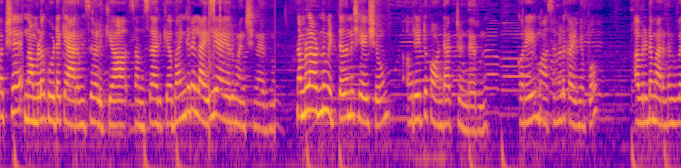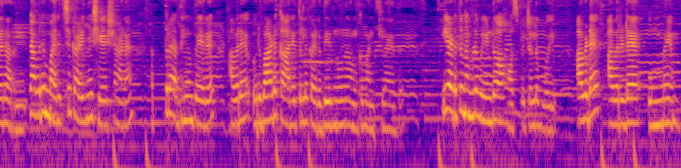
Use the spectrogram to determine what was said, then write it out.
പക്ഷേ നമ്മളെ കൂടെ ക്യാരംസ് കളിക്കുക സംസാരിക്കുക ഭയങ്കര ലൈവ്ലി ആയ ഒരു മനുഷ്യനായിരുന്നു. നമ്മൾ അവിടുന്ന് വിട്ടതിന് ശേഷവും അവരായിട്ട് കോണ്ടാക്റ്റ് ഉണ്ടായിരുന്നു. കുറേ മാസങ്ങൾ കഴിഞ്ഞപ്പോൾ അവരുടെ മരണവിവരം അറിഞ്ഞു. അവർ മരിച്ചു കഴിഞ്ഞ ശേഷമാണ് അത്രയധികം പേര് അവരെ ഒരുപാട് കാര്യത്തിൽ കരുതിയിരുന്നു എന്ന് നമുക്ക് മനസ്സിലായത്. ഈ അടുത്ത് നമ്മൾ വീണ്ടും ആ ഹോസ്പിറ്റലിൽ പോയി. അവിടെ അവരുടെ ഉമ്മയും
